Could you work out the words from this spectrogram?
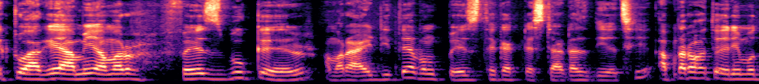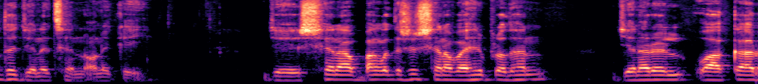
একটু আগে আমি আমার ফেসবুকের আমার আইডিতে এবং পেজ থেকে একটা স্ট্যাটাস দিয়েছি। আপনারা হয়তো এরই মধ্যে জেনেছেন অনেকেই যে সেনা, বাংলাদেশের সেনাবাহিনীর প্রধান জেনারেল ওয়াকার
